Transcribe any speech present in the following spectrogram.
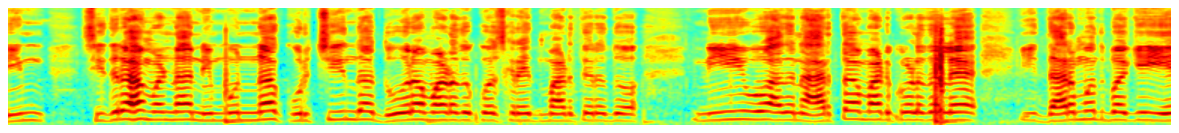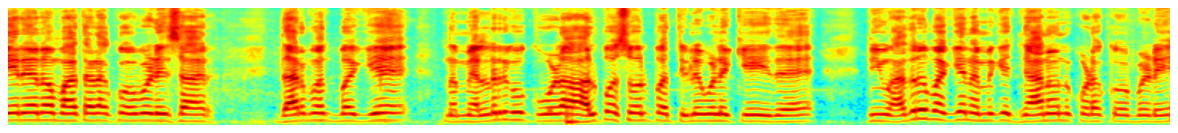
ನಿಮ್ಮ ಸಿದ್ದರಾಮಣ್ಣ ನಿಮ್ಮನ್ನು ಕುರ್ಚಿಯಿಂದ ದೂರ ಮಾಡೋದಕ್ಕೋಸ್ಕರ ಇದು ಮಾಡ್ತಿರೋದು. ನೀವು ಅದನ್ನು ಅರ್ಥ ಮಾಡ್ಕೊಳ್ಳೋದಲ್ಲೇ ಈ ಧರ್ಮದ ಬಗ್ಗೆ ಏನೇನೋ ಮಾತಾಡೋಕ್ಕೆ ಹೋಗ್ಬೇಡಿ ಸರ್. ಧರ್ಮದ ಬಗ್ಗೆ ನಮ್ಮೆಲ್ಲರಿಗೂ ಕೂಡ ಅಲ್ಪ ಸ್ವಲ್ಪ ತಿಳುವಳಿಕೆ ಇದೆ. ನೀವು ಅದರ ಬಗ್ಗೆ ನಮಗೆ ಜ್ಞಾನವನ್ನು ಕೊಡಕ್ಕೆ ಹೋಗಬೇಡಿ.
